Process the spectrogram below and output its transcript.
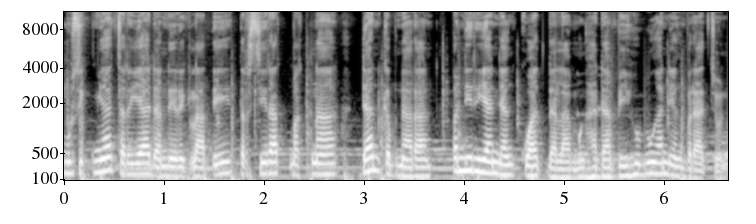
musiknya ceria dan lirik Lati tersirat makna dan kebenaran pendirian yang kuat dalam menghadapi hubungan yang beracun.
